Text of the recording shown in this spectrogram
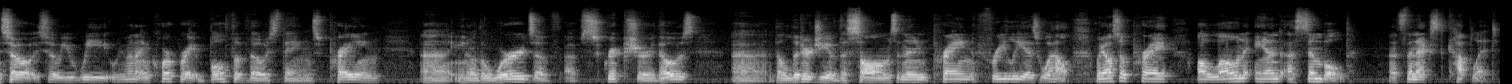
so, so we, we want to incorporate both of those things, praying, uh, you know, the words of, of Scripture, those, uh, the liturgy of the Psalms, and then praying freely as well. We also pray alone and assembled. That's the next couplet.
